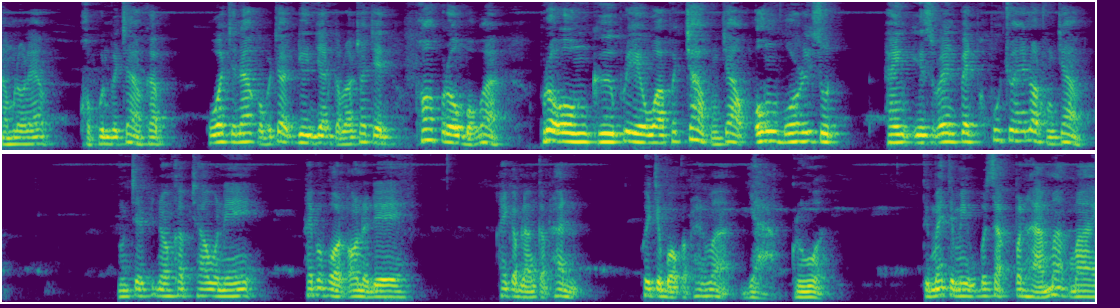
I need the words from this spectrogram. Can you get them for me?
นำเราแล้ว ขอบคุณพระเจ้าครับพระวจนะของพระเจ้ายืนยันกับเราชัดเจนพ่อพระองค์บอกว่า พระองค์คือพระเยโฮวาห์พระเจ้าของเจ้า องค์บริสุทธิ์ แห่งอิสราเอลเป็นผู้ช่วยให้รอดของเจ้า นุนใจพี่น้องครับเช้าวันนี้ ให้พระพรออนเดย์ให้กำลังกับท่าน เพื่อจะบอกกับท่านว่า อย่ากลัว ถึงแม้จะมีอุปสรรคปัญหามากมาย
